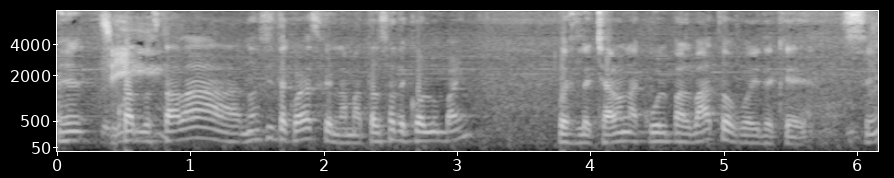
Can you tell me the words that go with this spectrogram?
eh, Sí. cuando estaba, no sé si te acuerdas que en la matanza de Columbine, pues le echaron la culpa al vato, güey, de que, sí.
